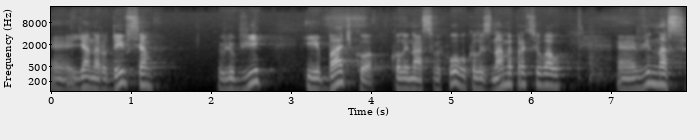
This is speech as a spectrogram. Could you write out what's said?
е, я народився в любві, і батько, коли нас виховував, коли з нами працював, е, він нас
